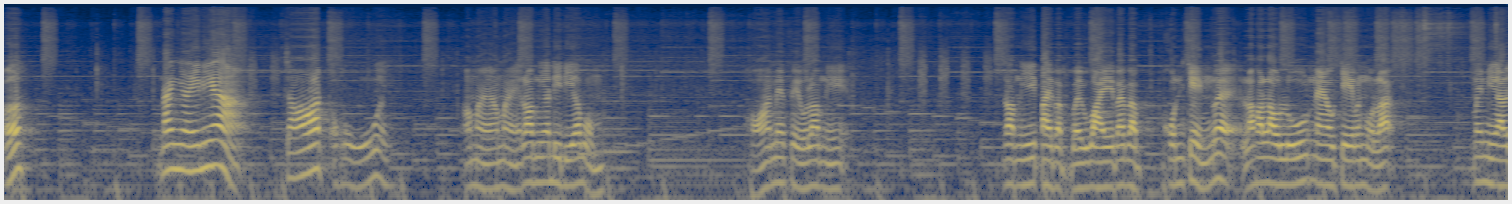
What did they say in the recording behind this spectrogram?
เออได้ไงเนี่ย จอร์ดโอ้โหเอาใหม่เอาใหม่รอบนี้ดีๆครับผม ขอให้ไม่เฟลรอบนี้ รอบนี้ไปแบบไวๆไปแบบคนเก่งด้วย แล้วพอเรารู้แนวเกมมันหมดละไม่มีอะไร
